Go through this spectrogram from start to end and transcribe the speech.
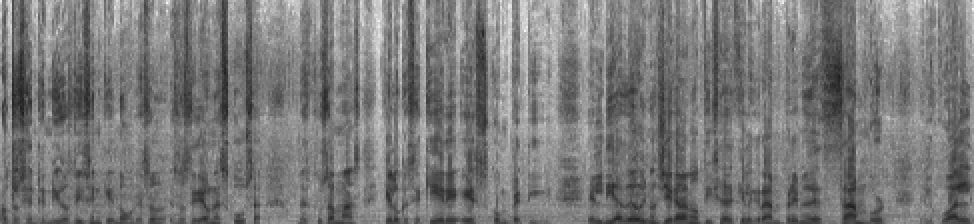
Otros entendidos dicen que no, que eso, sería una excusa, una excusa más, que lo que se quiere es competir. El día de hoy nos llega la noticia de que el Gran Premio de Zandvoort, el cual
